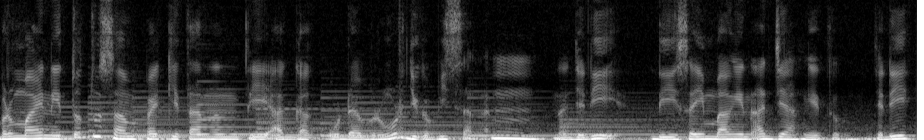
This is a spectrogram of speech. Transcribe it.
bermain itu tuh sampai kita nanti agak udah berumur juga bisa kan. Hmm. Nah jadi diseimbangin aja gitu. Jadi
